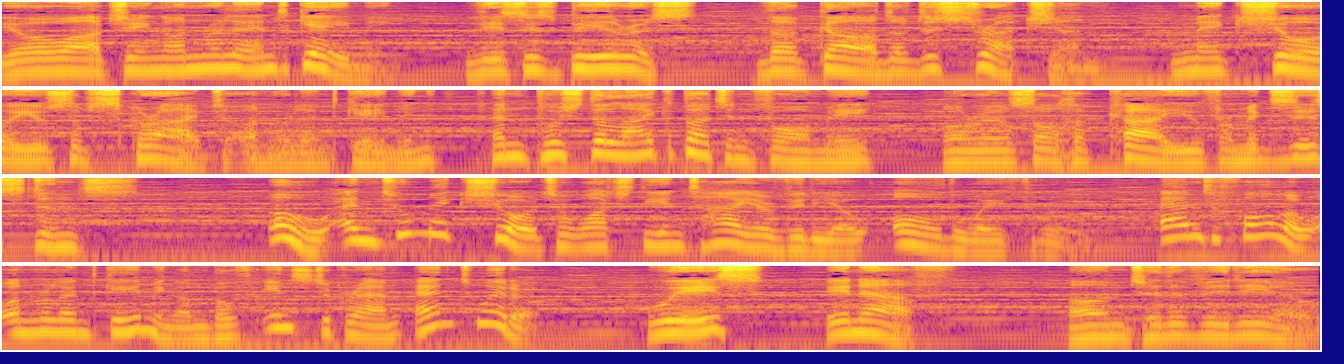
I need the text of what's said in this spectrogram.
You're watching UnrealEnt Gaming. This is Beerus, the god of destruction. Make sure you subscribe to UnrealEnt Gaming and push the like button for me, or else I'll Hakai you from existence. Oh, and do make sure to watch the entire video all the way through. And follow UnrealEnt Gaming on both Instagram and Twitter. Whis, enough. On to the video.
